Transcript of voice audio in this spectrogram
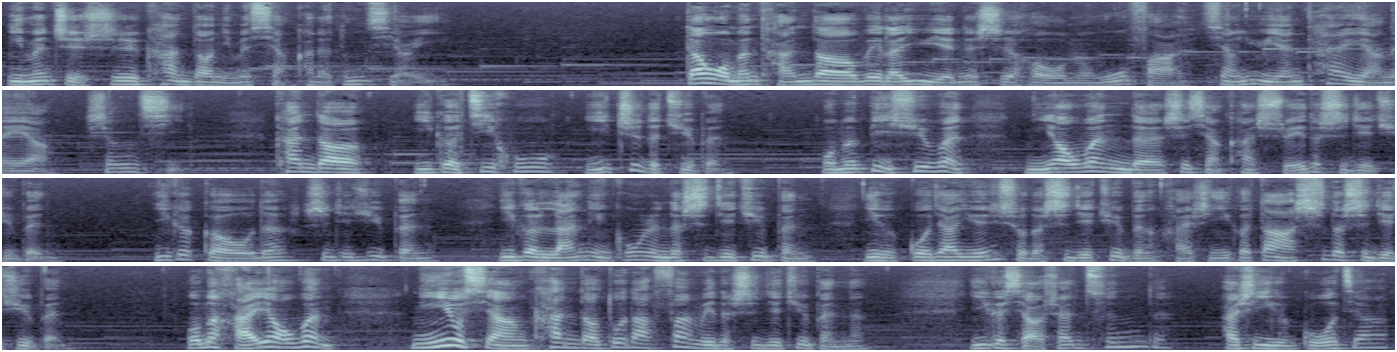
你们只是看到你们想看的东西而已。当我们谈到未来预言的时候，我们无法像预言太阳那样升起，看到一个几乎一致的剧本。我们必须问：你要问的是想看谁的世界剧本？一个狗的世界剧本，一个蓝领工人的世界剧本，一个国家元首的世界剧本，还是一个大师的世界剧本？我们还要问：你又想看到多大范围的世界剧本呢？一个小山村的，还是一个国家的？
